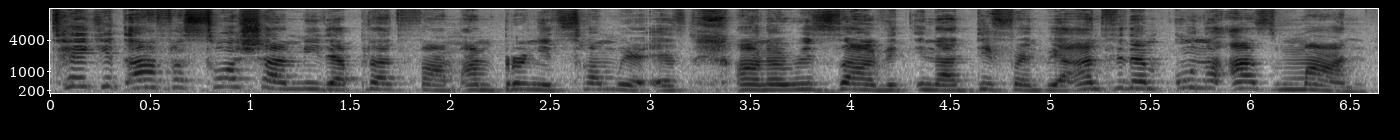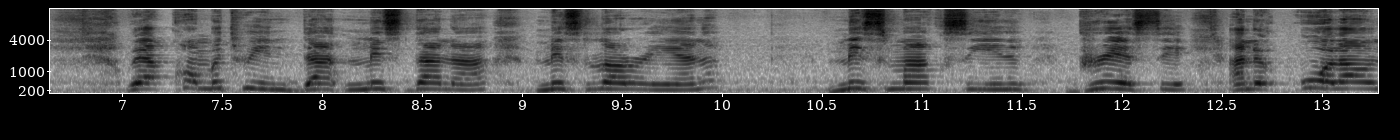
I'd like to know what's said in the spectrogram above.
Take it off a social media platform and bring it somewhere else and resolve it in a different way. And for them uno as man, we are come between that Miss Donna, Miss Lorraine, Miss Maxine, Gracie, and the all of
